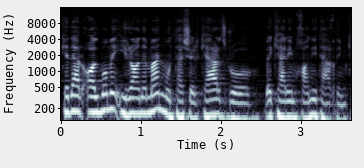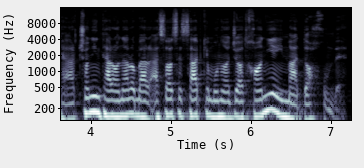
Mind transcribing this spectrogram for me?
که در آلبوم ایران من منتشر کرد رو به کریم خانی تقدیم کرد چون این ترانه رو بر اساس سبک مناجات خانی این مداح خونده.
